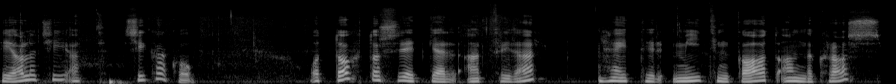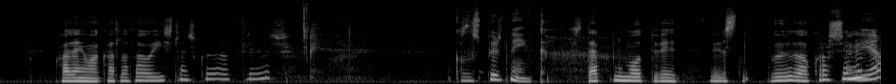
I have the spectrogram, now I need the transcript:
Theology at Chicago og doktorsritgerð Artfríðar heitir Meeting God on the Cross hvað eigum að kalla þá í íslensku Artfríður? Góð spurning. Stefnumót við, við Guð á krossinu? Já,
